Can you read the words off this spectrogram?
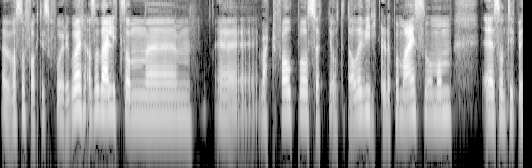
hva som faktisk foregår? Altså Det er litt sånn Eh, I hvert fall på 70-80-tallet virker det på meg som om eh, sånn type,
